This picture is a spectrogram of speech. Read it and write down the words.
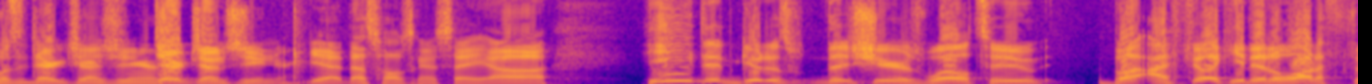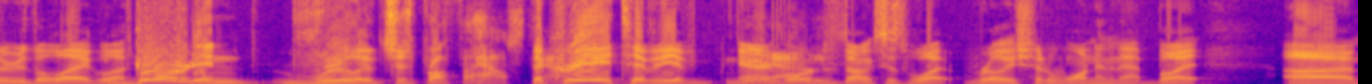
was it Derrick Jones Jr. Derrick Jones Jr. Yeah, that's what I was gonna say. Uh, he did good as, this year as well too. But I feel like he did a lot of through the leg left. Gordon really just brought the house. The creativity of Aaron Yeah. Gordon's dunks is what really should have won him that. But uh,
